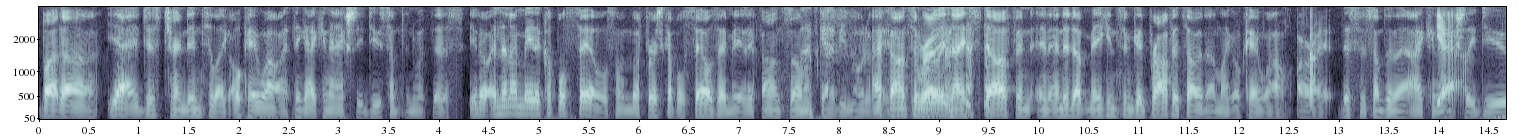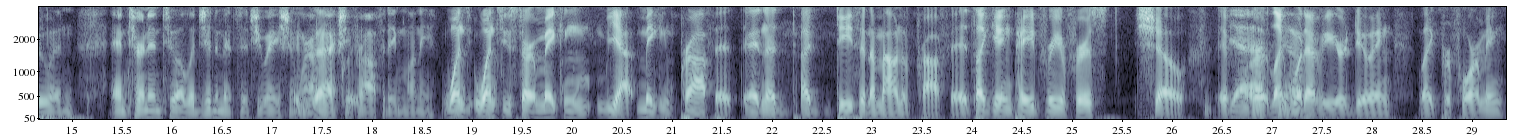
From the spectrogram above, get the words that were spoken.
But uh, yeah, it just turned into like, okay, wow, I think I can actually do something with this. You know, and then I made a couple sales. On the first couple sales I made, I found some. That's gotta be I found some really nice stuff and, and ended up making some good profits on it. I'm like, okay, wow, all right, this is something that I can Yeah. actually do and and turn into a legitimate situation where I'm actually profiting money. once once you start making yeah making profit and a, a decent amount of profit it's like getting paid for your first show if Yeah, or like yeah. whatever you're doing like performing.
